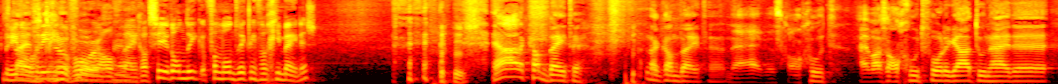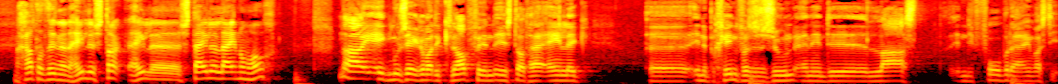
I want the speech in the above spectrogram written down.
sta je 3-0 voor voor. halverwege. Wat vind je de van de ontwikkeling van Jiménez? Ja, dat kan beter. Dat kan beter. Nee, dat is gewoon goed. Hij was al goed vorig jaar toen hij de... Maar gaat dat in een hele, strak, hele steile lijn omhoog? Nou, ik moet zeggen wat ik knap vind is dat hij eindelijk eh, in het begin van het seizoen en in de laatste, in die voorbereiding was hij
